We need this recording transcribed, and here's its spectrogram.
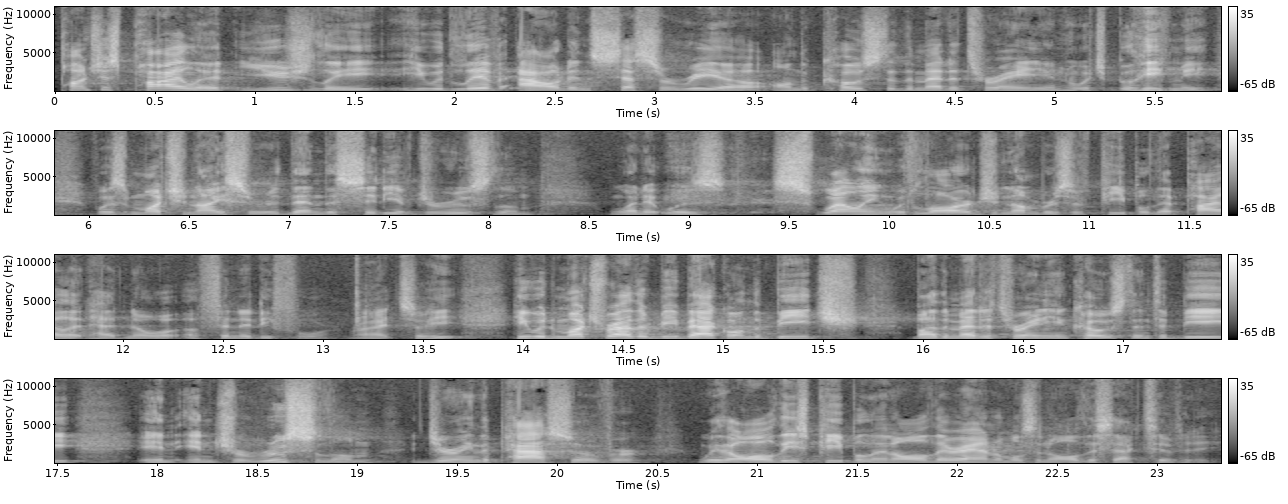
Pontius Pilate, usually, he would live out in Caesarea on the coast of the Mediterranean, which, believe me, was much nicer than the city of Jerusalem when it was swelling with large numbers of people that Pilate had no affinity for, right? So he, he would much rather be back on the beach by the Mediterranean coast than to be in, in Jerusalem during the Passover with all these people and all their animals and all this activity.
